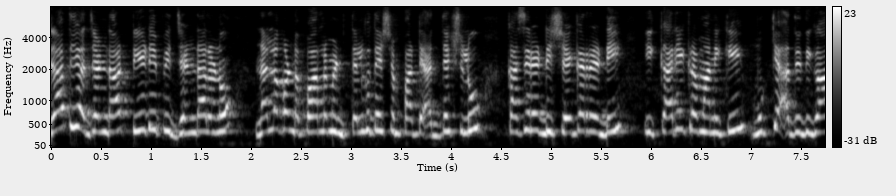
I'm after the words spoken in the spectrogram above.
జాతీయ జెండా టీడీపీ జెండాలను నల్లగొండ పార్లమెంట్ తెలుగుదేశం పార్టీ అధ్యక్షులు కసిరెడ్డి శేఖర్ రెడ్డి ఈ కార్యక్రమానికి ముఖ్య అతిథిగా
